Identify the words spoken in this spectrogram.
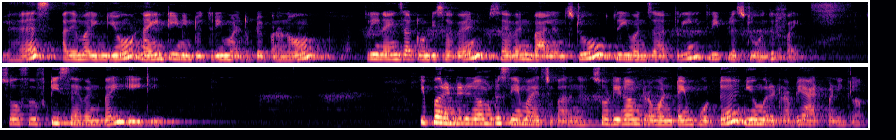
plus அதே மாதிரி இங்கேயும் நைன்டீன் இன்ட்டு த்ரீ மல்டிப்ளை பண்ணணும். Three nines are twenty seven seven balance two three ones are three three plus two வந்து five so fifty seven by eighteen இப்போ ரெண்டு டினாமீட்டர் சேம் ஆயிடுச்சு பாருங்கள் ஸோ டினாமினேட்டர் ஒன் டைம் போட்டு நியூமரேட்டர் அப்படியே ஆட் பண்ணிக்கலாம்.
